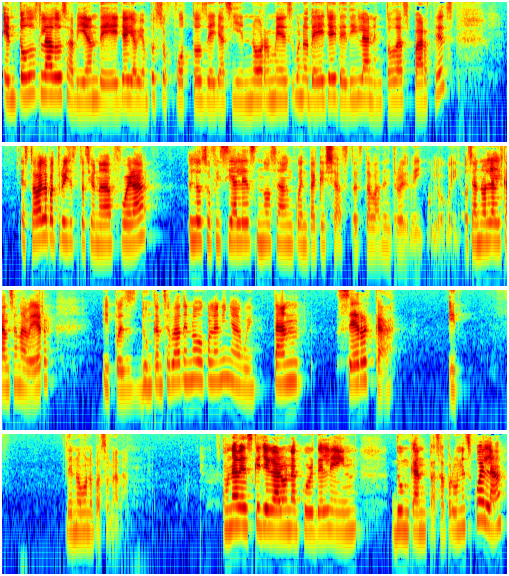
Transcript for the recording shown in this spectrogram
en todos lados habían de ella y habían puesto fotos de ella así enormes, bueno, de ella y de Dylan en todas partes. Estaba la patrulla estacionada afuera los oficiales no se dan cuenta que Shasta estaba dentro del vehículo, güey. O sea, no la alcanzan a ver. Y pues Duncan se va de nuevo con la niña, güey. Tan cerca. Y de nuevo no pasó nada. Una vez que llegaron a Coeur d'Alene, Duncan pasa por una escuela.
